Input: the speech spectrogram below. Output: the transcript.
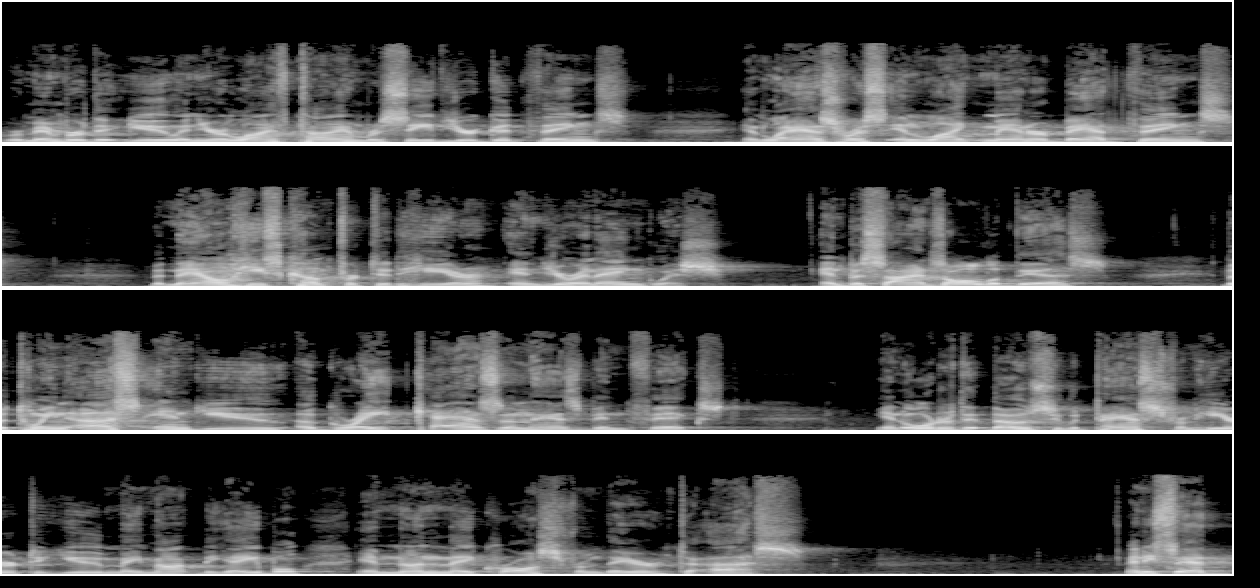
remember that you in your lifetime received your good things, and Lazarus in like manner bad things. But now he's comforted here, and you're in anguish. And besides all of this, between us and you, a great chasm has been fixed, in order that those who would pass from here to you may not be able, and none may cross from there to us. And he said,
